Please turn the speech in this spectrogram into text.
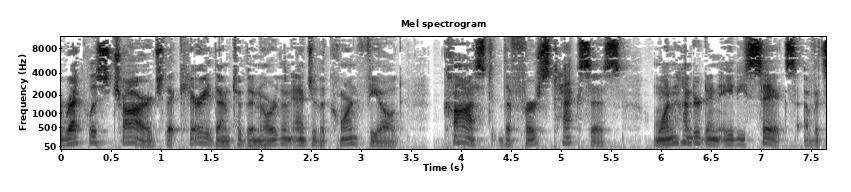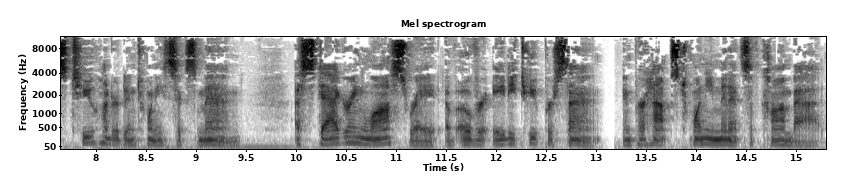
reckless charge that carried them to the northern edge of the cornfield cost the 1st Texas 186 of its 226 men, a staggering loss rate of over 82% in perhaps 20 minutes of combat.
